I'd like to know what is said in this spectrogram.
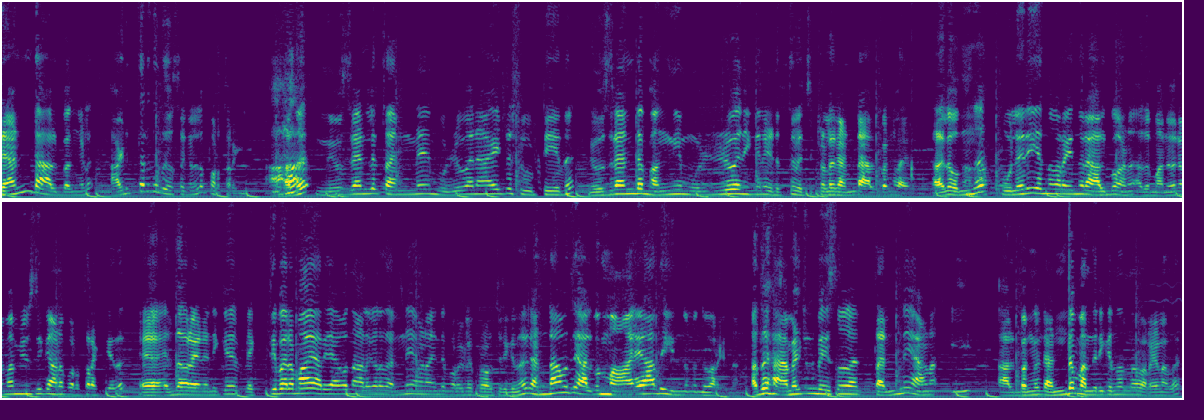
രണ്ട് ആൽബങ്ങൾ അടുത്തടുത്ത ദിവസങ്ങളിൽ പുറത്തിറങ്ങി. അത് ന്യൂസിലാൻഡിൽ തന്നെ മുഴുവനായിട്ട് ഷൂട്ട് ചെയ്ത് ന്യൂസിലാൻഡിന്റെ ഭംഗി മുഴുവൻ ഇങ്ങനെ എടുത്തു വെച്ചിട്ടുള്ള രണ്ട് ആൽബങ്ങളായിരുന്നു. അതിലൊന്ന് പുലരി എന്ന് പറയുന്ന ഒരു ആൽബമാണ്. അത് മനോരമ മ്യൂസിക് ആണ് പുറത്തിറക്കിയത്. എന്താ പറയുക എനിക്ക് വ്യക്തിപരമായി അറിയാവുന്ന ആളുകൾ തന്നെയാണ് അതിന്റെ പുറകിൽ പ്രവർത്തിച്ചിരിക്കുന്നത്. രണ്ടാമത്തെ ആൽബം മായാതെ ഇന്നും എന്ന് പറയുന്നത് അത് ഹാമിൽട്ടൺ ബേസ് തന്നെയാണ് ഈ ആൽബങ്ങൾ രണ്ടും വന്നിരിക്കുന്നതെന്ന് പറയണത്.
